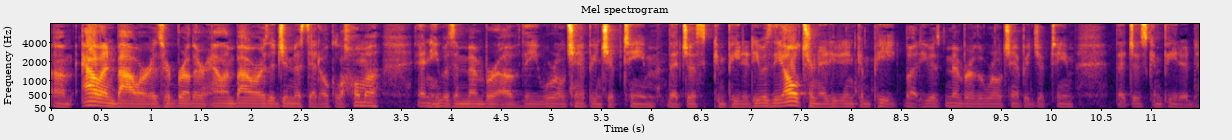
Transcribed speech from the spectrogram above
um, Alan Bauer is her brother. Alan Bauer is a gymnast at Oklahoma, and he was a member of the World Championship team that just competed. He was the alternate; he didn't compete, but he was a member of the World Championship team that just competed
